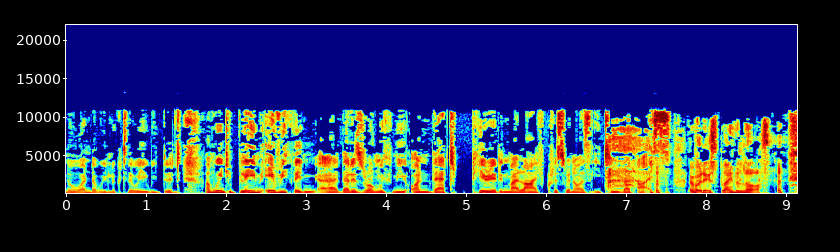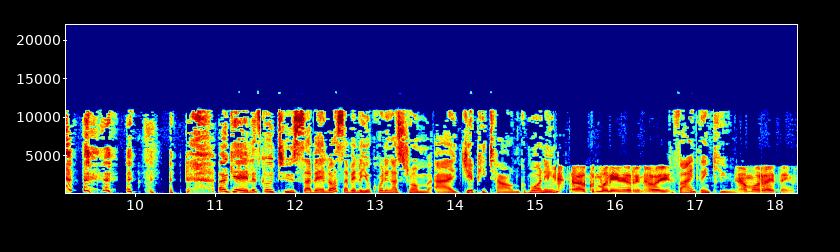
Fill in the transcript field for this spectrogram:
no wonder we looked the way we did. I'm going to blame everything uh, that is wrong with me on that period in my life, Chris, when I was eating that ice. It would explain a lot. Okay, let's go to Sabelo. Sabelo, you're calling us from uh, Jeppestown. Good morning. Uh, good morning, Erin. How are you? Fine, thank you. I'm alright, thanks.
